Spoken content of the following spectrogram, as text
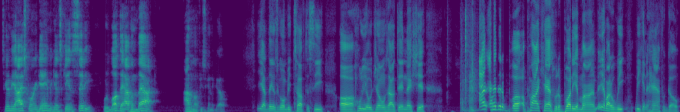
It's going to be a high scoring game against Kansas City. Would love to have him back. I don't know if he's going to go. Yeah, I think it's going to be tough to see uh, Julio Jones out there next year. I, I did a, uh, a podcast with a buddy of mine maybe about a week, week and a half ago,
